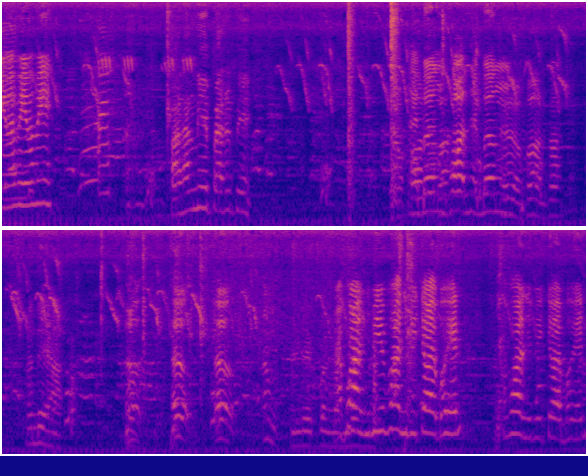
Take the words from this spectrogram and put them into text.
พี่มาพี่มาพี่ไปทางนี้ไปทางนี้อาให้เบิ้งพอนให้เบิ้งเออพอนพอนนั่นเดียวฮะเออเออเอออืมมันเรียกเบิ้งมาพอนพี่พอนพี่จอยบ่เห็นมาพอนพี่จอยบ่เห็น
